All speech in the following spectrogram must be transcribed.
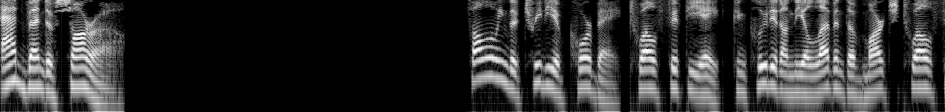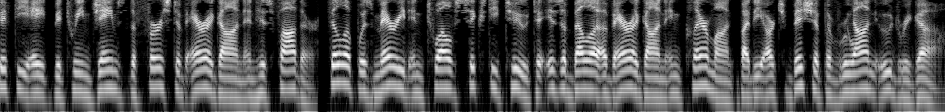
Advent of sorrow Following the Treaty of Corbeil 1258, concluded on the 11th of March 1258 between James I of Aragon and his father, Philip was married in 1262 to Isabella of Aragon in Clermont by the Archbishop of Rouen Eudes Rigaud.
